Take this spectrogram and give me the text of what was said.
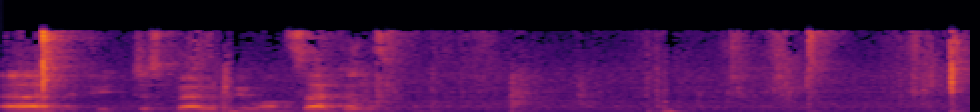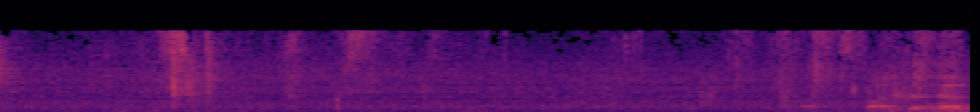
Um, if you just bear with me one second. Find it here.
